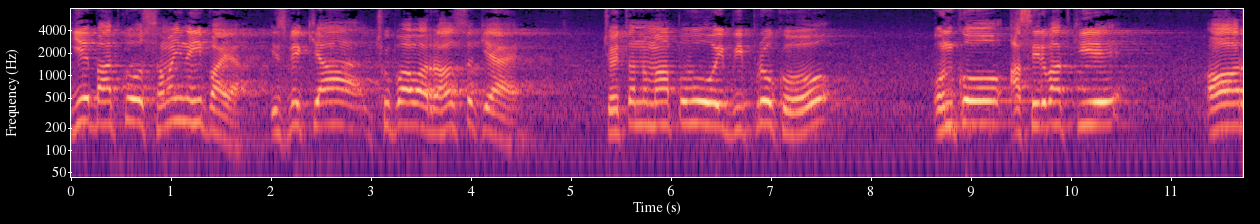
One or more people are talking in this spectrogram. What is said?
ये बात को समझ नहीं पाया। इसमें क्या छुपा हुआ रहस्य क्या है? चैतन्य महाप्रभु वही विप्रो को उनको आशीर्वाद किए और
